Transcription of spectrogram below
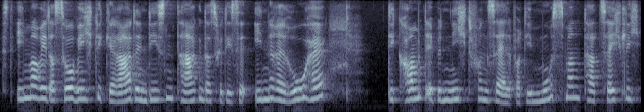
Ist immer wieder so wichtig, gerade in diesen Tagen, dass wir diese innere Ruhe die kommt eben nicht von selber. Die muss man tatsächlich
